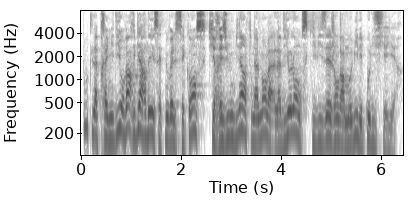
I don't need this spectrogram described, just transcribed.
toute l'après-midi. On va regarder cette nouvelle séquence qui résume bien finalement la violence qui visait gendarmes mobiles et policiers hier.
